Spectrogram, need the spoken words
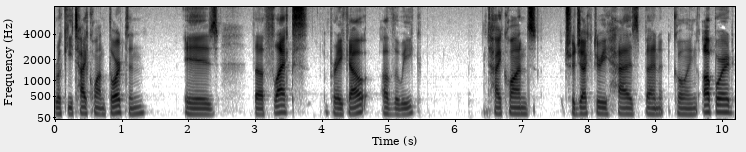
rookie Tyquan Thornton, is the flex breakout of the week. Tyquan's trajectory has been going upward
